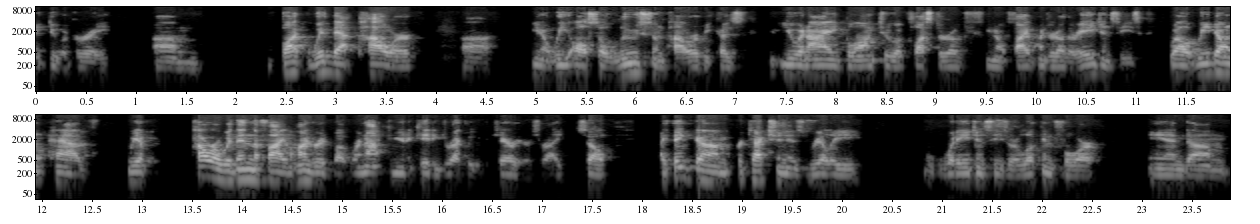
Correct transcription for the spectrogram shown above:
I do agree. Um, but with that power, uh, you know, we also lose some power because you and I belong to a cluster of you know 500 other agencies. Well, we don't have we have power within the 500, but we're not communicating directly with the carriers, right? So I think um, protection is really what agencies are looking for. And um,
